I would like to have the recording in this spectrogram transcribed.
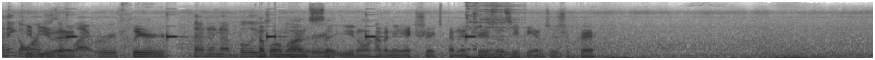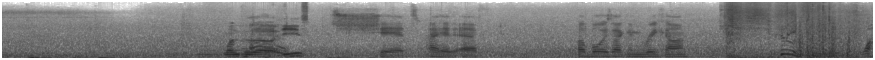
I think give orange you is a a flat roof. clear No, no, no, blue. couple of months that you don't have any extra expenditures and see if he answers your prayer. One to the Oh. east. Shit, I hit F. Oh, boys, I can recon. Dude, why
